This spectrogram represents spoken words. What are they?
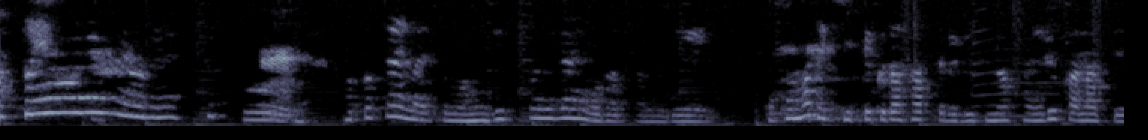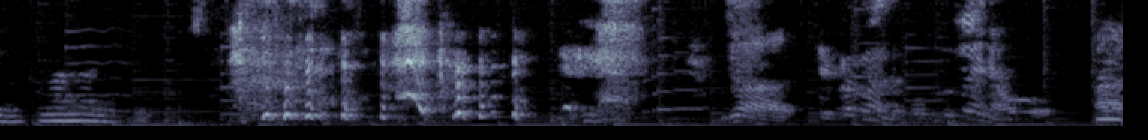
あっという間ですよね。ちょっと、ホットチャイナいつも20分前後だったので、ここまで聞いてくださってるリスナーさんいるかなっていうの不安なんですよ。じゃあ、せっかくなんで、ホットチャイナを、あの、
